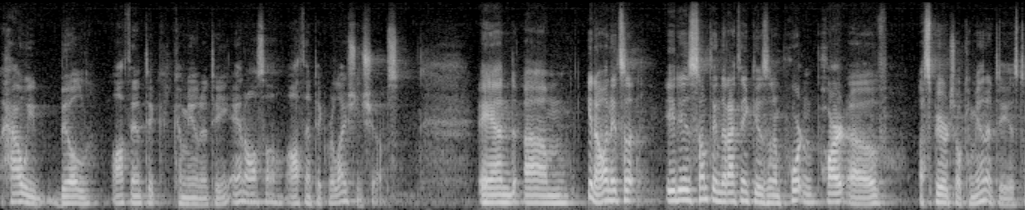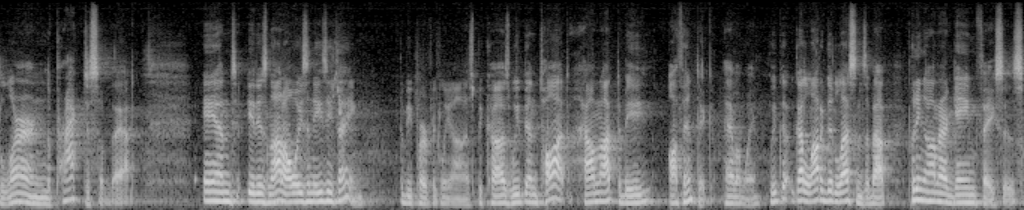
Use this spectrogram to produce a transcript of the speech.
how we build authentic community and also authentic relationships. And um, you know, and it's a, it is something that I think is an important part of a spiritual community is to learn the practice of that. And it is not always an easy thing, to be perfectly honest, because we've been taught how not to be authentic, haven't we? We've got, got a lot of good lessons about putting on our game faces.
